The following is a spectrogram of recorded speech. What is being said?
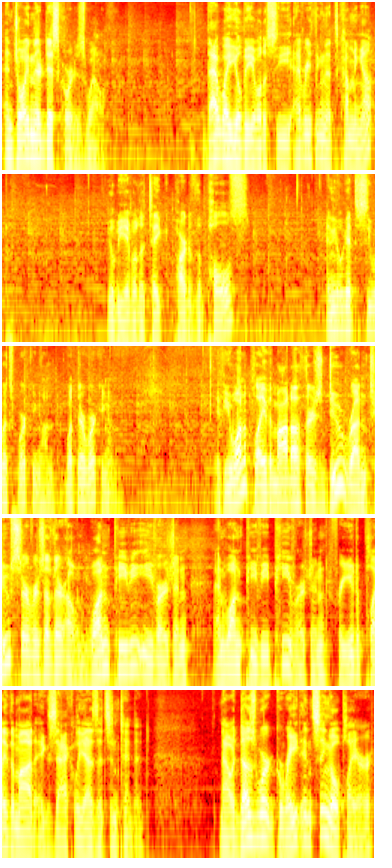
and join their Discord as well. That way, you'll be able to see everything that's coming up. You'll be able to take part of the polls and you'll get to see what's working on, what they're working on. If you want to play, the mod authors do run two servers of their own, one PvE version and one PvP version, for you to play the mod exactly as it's intended. Now, it does work great in single player,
